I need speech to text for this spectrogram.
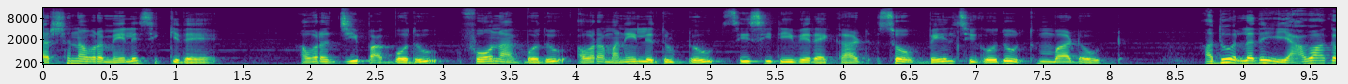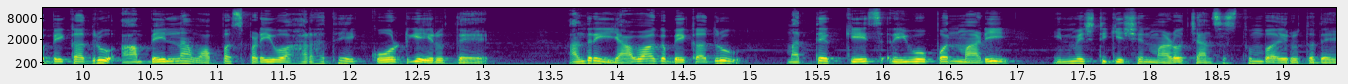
ದರ್ಶನ್ ಅವರ ಮೇಲೆ ಸಿಕ್ಕಿದೆ. ಅವರ ಜೀಪ್ ಆಗ್ಬೋದು, ಫೋನ್ ಆಗ್ಬೋದು, ಅವರ ಮನೆಯಲ್ಲಿ ದುಡ್ಡು, C C T V record, so bail ಸಿಗೋದು ತುಂಬ ಡೌಟ್. ಅದು ಅಲ್ಲದೆ ಯಾವಾಗ ಬೇಕಾದರೂ ಆ ಬೇಲ್ನ ವಾಪಸ್ ಪಡೆಯುವ ಅರ್ಹತೆ ಕೋರ್ಟ್ಗೆ ಇರುತ್ತೆ. ಅಂದರೆ ಯಾವಾಗ ಬೇಕಾದರೂ ಮತ್ತೆ ಕೇಸ್ ರಿಓಪನ್ ಮಾಡಿ ಇನ್ವೆಸ್ಟಿಗೇಷನ್ ಮಾಡೋ ಚಾನ್ಸಸ್ ತುಂಬ ಇರುತ್ತದೆ.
